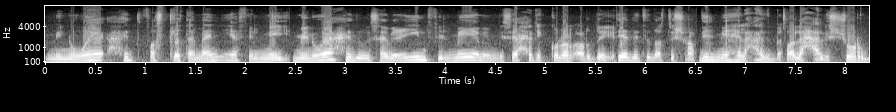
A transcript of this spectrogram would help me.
من 1.8% من 71% من مساحة الكرة الأرضية. هي اللي تقدر تشرب. دي المياه العذبة صالحة للشرب.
